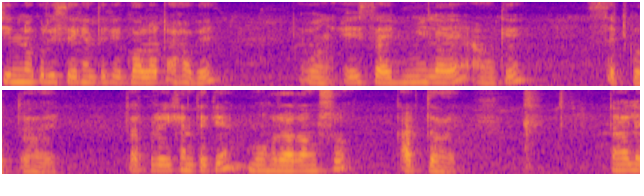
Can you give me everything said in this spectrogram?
চিহ্ন করেছি এখান থেকে গলাটা হবে এবং এই সাইড মিলায়ে আমাকে সেট করতে হয়। তারপরে এখান থেকে মোহরার অংশ কাটতে হয়। তাহলে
